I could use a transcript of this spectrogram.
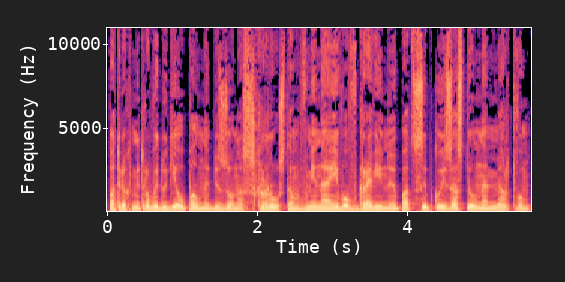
по трехметровой дуге упал на бизона, с хрустом вминая его в гравийную подсыпку и застыл на мертвом,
